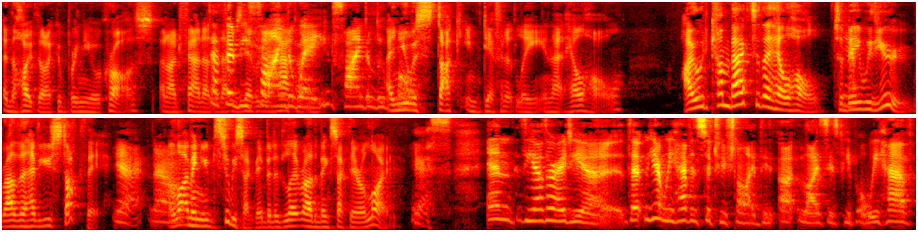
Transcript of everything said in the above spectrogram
in the hope that I could bring you across and I'd found out that, that, that was they'd be never find a way. You'd find a loophole. and you were stuck indefinitely in that hellhole, I would come back to the hellhole to be with you rather than have you stuck there. yeah, no. I mean, you'd still be stuck there, but it'd rather than being stuck there alone. Yes. And the other idea that, yeah, we have institutionalized uh, these people. We have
